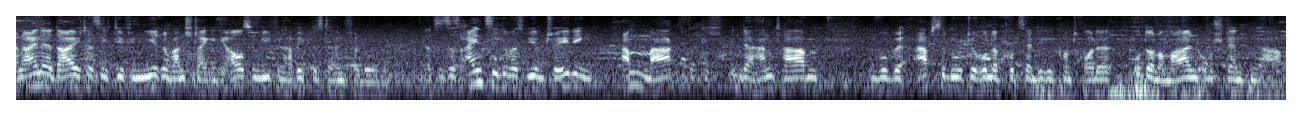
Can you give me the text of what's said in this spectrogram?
Alleine dadurch, dass ich definiere, wann steige ich aus und wie viel habe ich bis dahin verloren. Das ist das Einzige, was wir im Trading am Markt wirklich in der Hand haben und wo wir absolute hundertprozentige Kontrolle unter normalen Umständen haben.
